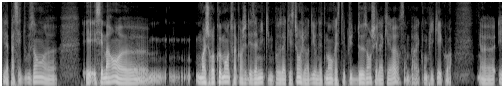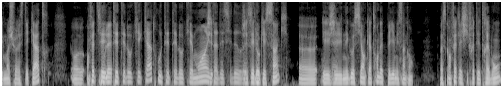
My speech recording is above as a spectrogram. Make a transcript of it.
Il a passé 12 ans. euh, et, et c'est marrant. euh, moi, je recommande, enfin, quand j'ai des amis qui me posent la question, je leur dis honnêtement, rester plus de deux ans chez l'acquéreur, ça me paraît compliqué, quoi. Euh, et moi, je suis resté quatre. Euh, en fait. T'étais loqué 4 ou t'étais loqué moins et t'as décidé de rester? J'étais loqué 5 euh, et j'ai négocié en 4 ans d'être payé mes 5 ans. Parce qu'en fait, les chiffres étaient très bons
